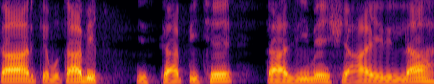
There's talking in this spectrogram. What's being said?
کار کے مطابق، جس کا پیچھے تعظیم شاعر اللہ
